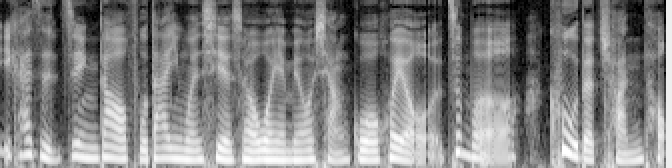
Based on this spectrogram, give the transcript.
一开始进到福大英文系的时候，我也没有想过会有这么酷的传统。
